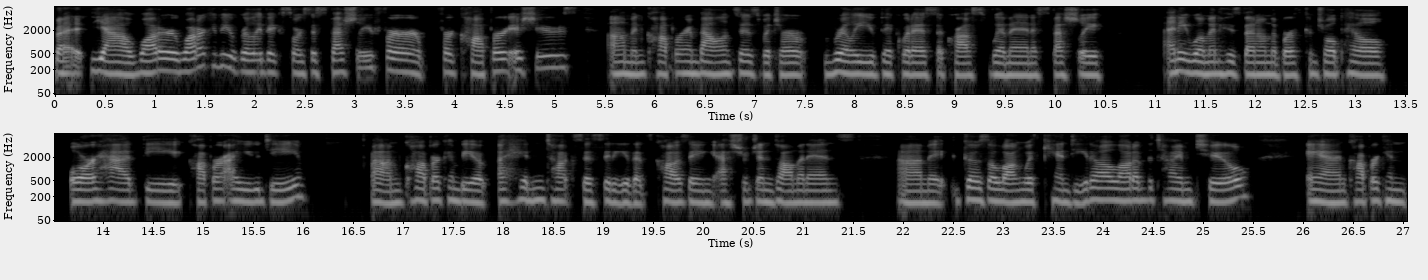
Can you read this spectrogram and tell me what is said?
But yeah, water, water can be a really big source, especially for for copper issues. Um, and copper imbalances, which are really ubiquitous across women, especially any woman who's been on the birth control pill or had the copper IUD um, copper can be a, a, hidden toxicity that's causing estrogen dominance. Um, it goes along with candida a lot of the time too. And copper can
